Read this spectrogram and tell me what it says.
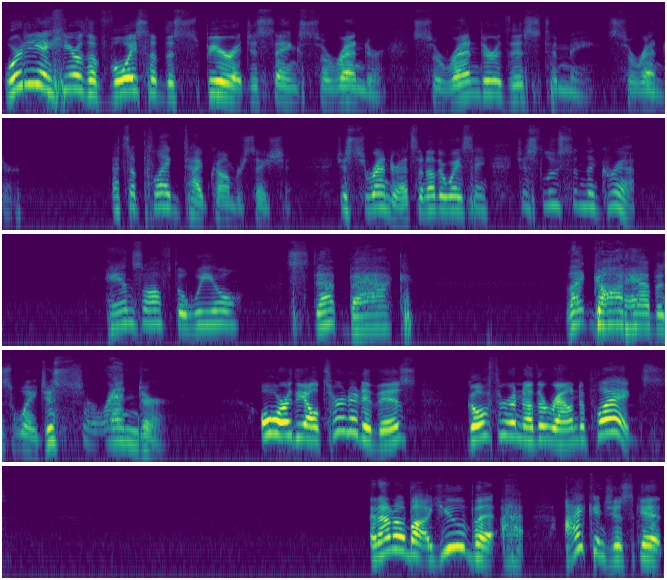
where do you hear the voice of the Spirit just saying, surrender? Surrender this to me. Surrender. That's a plague type conversation. Just surrender. That's another way of saying, just loosen the grip. Hands off the wheel, step back, let God have his way. Just surrender. Or the alternative is go through another round of plagues. And I don't know about you, but I, I can just get,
